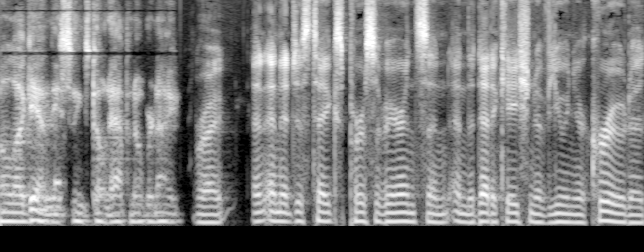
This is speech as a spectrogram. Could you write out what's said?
know, again, these things don't happen overnight. Right. And, and it just takes perseverance and, and the dedication of you and your crew to,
